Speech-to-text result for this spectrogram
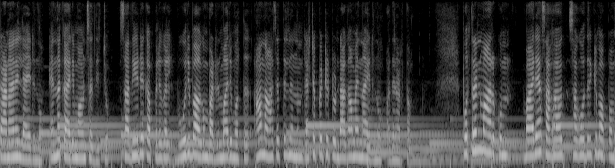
കാണാനില്ലായിരുന്നു എന്ന കാര്യം അവൻ ശ്രദ്ധിച്ചു. സതിയുടെ കപ്പലുകൾ ഭൂരിഭാഗം ഭടന്മാരുമൊത്ത് ആ നാശത്തിൽ നിന്നും രക്ഷപ്പെട്ടിട്ടുണ്ടാകാമെന്നായിരുന്നു അതിനർത്ഥം. പുത്രന്മാർക്കും ഭാര്യ സഹോ സഹോദരിക്കുമൊപ്പം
